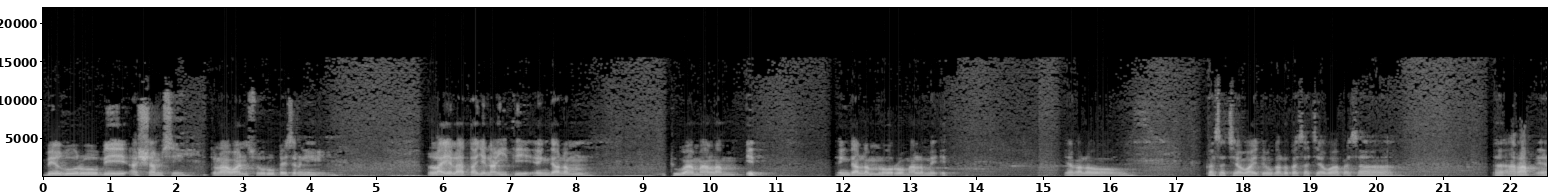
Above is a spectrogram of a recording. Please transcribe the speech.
Bi ghurubi asyamsi Kelawan surupe srengenge. Lailatul Aidi ing dalam dua malam Id ing dalam loro malam Id Ya kalau bahasa Jawa itu kalau bahasa Jawa bahasa uh, Arab ya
